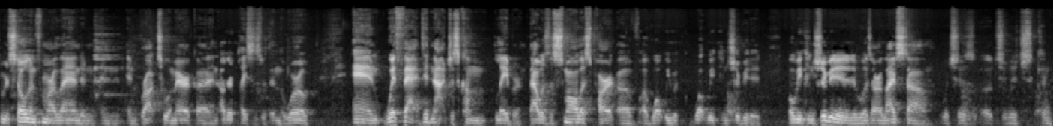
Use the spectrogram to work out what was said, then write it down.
We were stolen from our land and, and, and brought to America and other places within the world. And with that did not just come labor. That was the smallest part of, of what we what we contributed. What we contributed was our lifestyle, which is which can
